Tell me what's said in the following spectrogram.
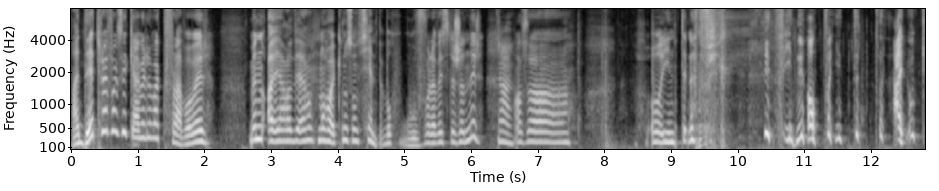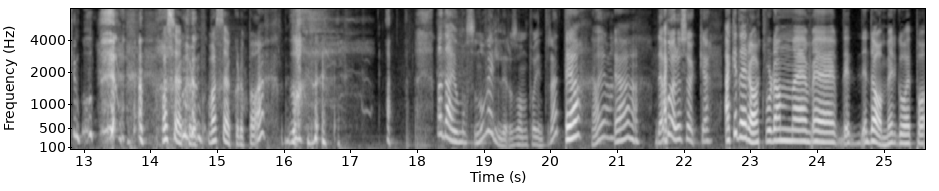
Nei, det tror jeg faktisk ikke jeg ville vært flau over. Men ah, ja, ja, nå har jeg ikke noe sånn kjempebehov for det, hvis du skjønner. Nei. Altså Og internett Vi finner jo alt på internett. Det er jo ikke noe Hva, søker du, på- hva søker du på, da? Nei, det er jo masse noveller og sånn på internett. Ja. Ja, ja. ja. Det er bare å søke. Er ikke det rart hvordan eh, eh, damer går på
